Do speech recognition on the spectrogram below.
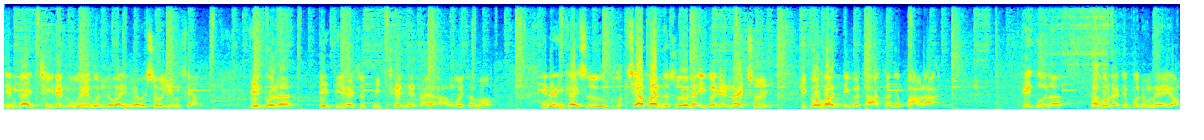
应该去年五月份的话应该会受影响，结果呢？业绩还是比前年还好，为什么？因为一开始下班的时候呢，一个人来吃一个饭一个汤，他就饱了。结果呢，他后来就不能那样，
